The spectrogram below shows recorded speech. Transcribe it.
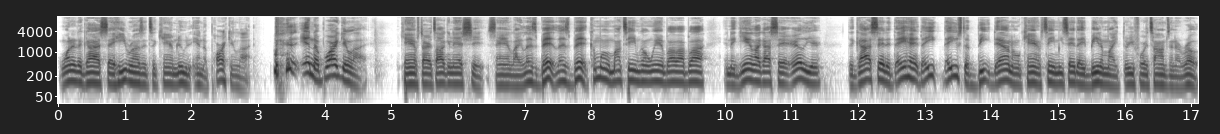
One of the guys say he runs into Cam Newton in the parking lot. in the parking lot. Cam started talking that shit, saying like, "Let's bet, let's bet. Come on, my team gonna win." Blah blah blah. And again, like I said earlier, the guy said that they had they they used to beat down on Cam's team. He said they beat him like three four times in a row.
